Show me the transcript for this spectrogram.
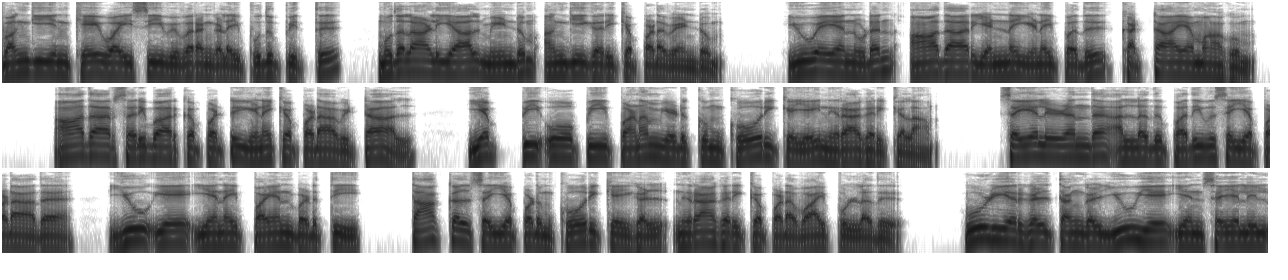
வங்கியின் கேஒய்சி விவரங்களை புதுப்பித்து முதலாளியால் மீண்டும் அங்கீகரிக்கப்பட வேண்டும். யுஏஎனுடன் ஆதார் எண்ணை இணைப்பது கட்டாயமாகும். ஆதார் சரிபார்க்கப்பட்டு இணைக்கப்படாவிட்டால் எப்பிஓபி பணம் எடுக்கும் கோரிக்கையை நிராகரிக்கலாம். செயலிழந்த அல்லது பதிவு செய்யப்படாத யுஏஎனை பயன்படுத்தி தாக்கல் செய்யப்படும் கோரிக்கைகள் நிராகரிக்கப்பட வாய்ப்புள்ளது. ஊழியர்கள் தங்கள் யுஏஎன் செயலில்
